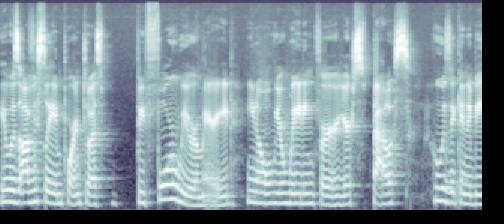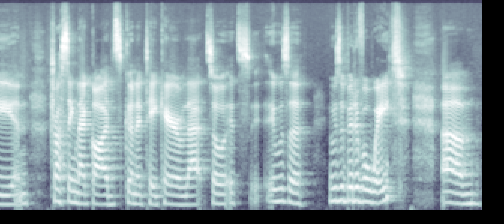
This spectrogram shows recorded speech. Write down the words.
It was obviously important to us before we were married. You know, you're waiting for your spouse. Who is it going to be? And trusting that God's going to take care of that. So it's it was a it was a bit of a wait. Um,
